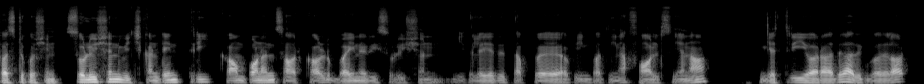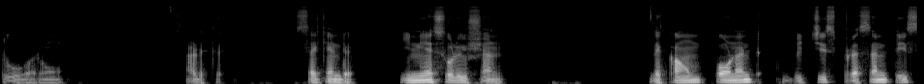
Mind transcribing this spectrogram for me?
First question solution which contain three components are called binary solution இதில் எது தப்பு அப்படின்னு பார்த்தீங்கன்னா ஃபால்ஸ் ஏன்னா இங்கே த்ரீ வராது அதுக்கு பதிலாக டூ வரும். அடுத்து. Second in a solution the component which is present is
